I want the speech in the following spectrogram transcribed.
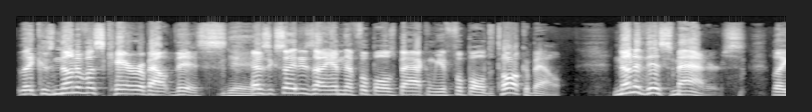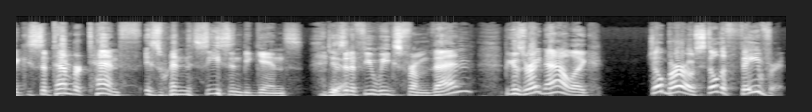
Like, because none of us care about this. Yeah. As excited as I am that football's back and we have football to talk about, none of this matters. Like, September 10th is when the season begins. Is it a few weeks from then? Because right now, like, Joe Burrow's still the favorite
